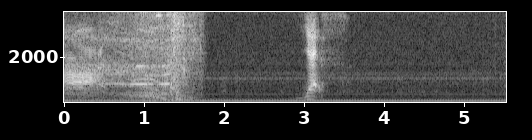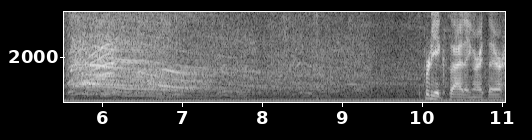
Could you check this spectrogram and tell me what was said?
Ah. Yes. It's pretty exciting right there.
